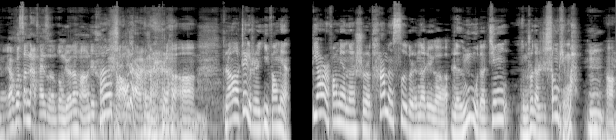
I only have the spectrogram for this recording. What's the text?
要说三大才子，总觉得好像这数啊少点儿什么似的啊。然后这个是一方面，第二方面呢是他们四个人的这个人物的经怎么说呢？是生平吧？嗯啊，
